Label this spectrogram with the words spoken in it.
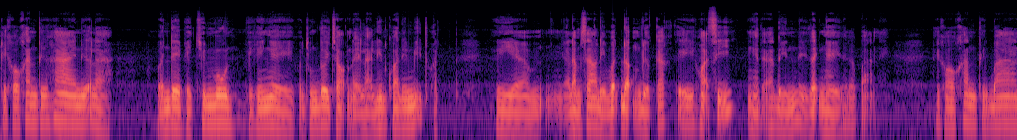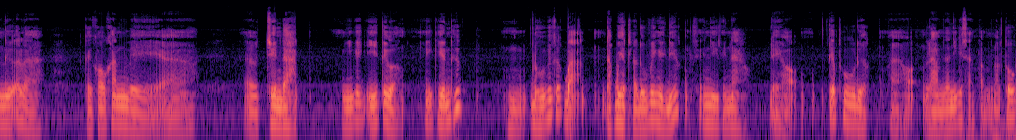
Cái khó khăn thứ hai nữa là vấn đề về chuyên môn vì cái nghề của chúng tôi chọn này là liên quan đến mỹ thuật. Thì làm sao để vận động được các cái họa sĩ người ta đến để dạy nghề cho các bạn cái khó khăn thứ ba nữa là cái khó khăn về uh, uh, truyền đạt những cái ý tưởng cái kiến thức ừ, đối với các bạn đặc biệt là đối với người điếc sẽ như thế nào để họ tiếp thu được và họ làm ra những cái sản phẩm nó tốt.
